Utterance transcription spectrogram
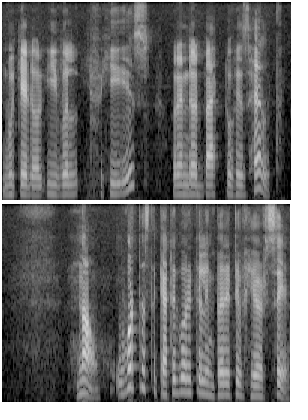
wicked or evil if he is rendered back to his health. Now, what does the categorical imperative here say?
